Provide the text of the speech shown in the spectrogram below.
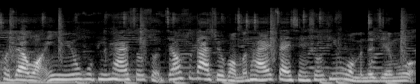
或在网易云用户平台搜索江苏大学广播台在线收听我们的节目。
